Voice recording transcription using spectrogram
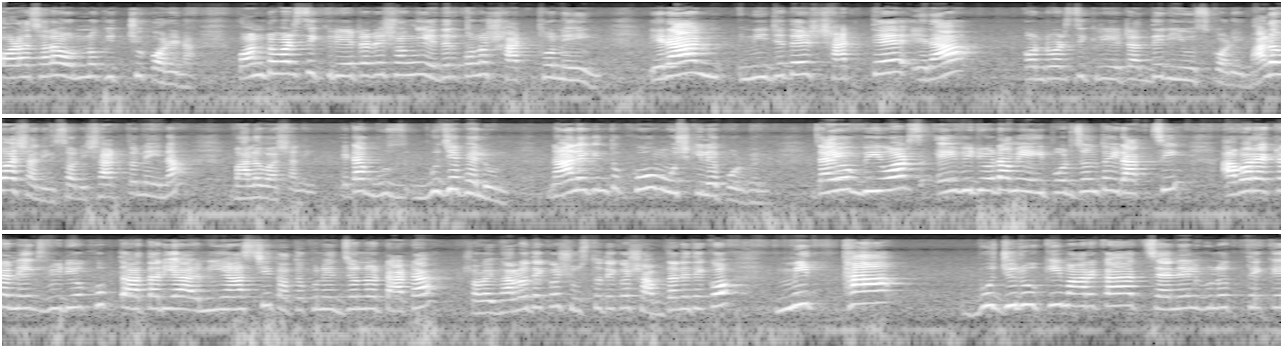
করা ছাড়া অন্য কিচ্ছু করে না। কন্ট্রোভার্সি ক্রিয়েটারের সঙ্গে এদের কোনো স্বার্থ নেই। এরা নিজেদের স্বার্থে এরা কন্ট্রোভার্সি ক্রিয়েটারদের ইউজ করে। ভালোবাসা নেই সরি স্বার্থ নেই না, ভালোবাসা নেই। এটা বুঝে ফেলুন। নাহলে কিন্তু খুব মুশকিলে পড়বেন। যাই হোক ভিউয়ার্স এই ভিডিওটা আমি এই পর্যন্তই রাখছি। আবার একটা নেক্সট ভিডিও খুব তাড়াতাড়ি নিয়ে আসছি। ততক্ষণের জন্য টাটা। সবাই ভালো থেকো, সুস্থ থেকো, সাবধানে থেকো। মিথ্যা বুজরুকি মার্কা চ্যানেলগুলোর থেকে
